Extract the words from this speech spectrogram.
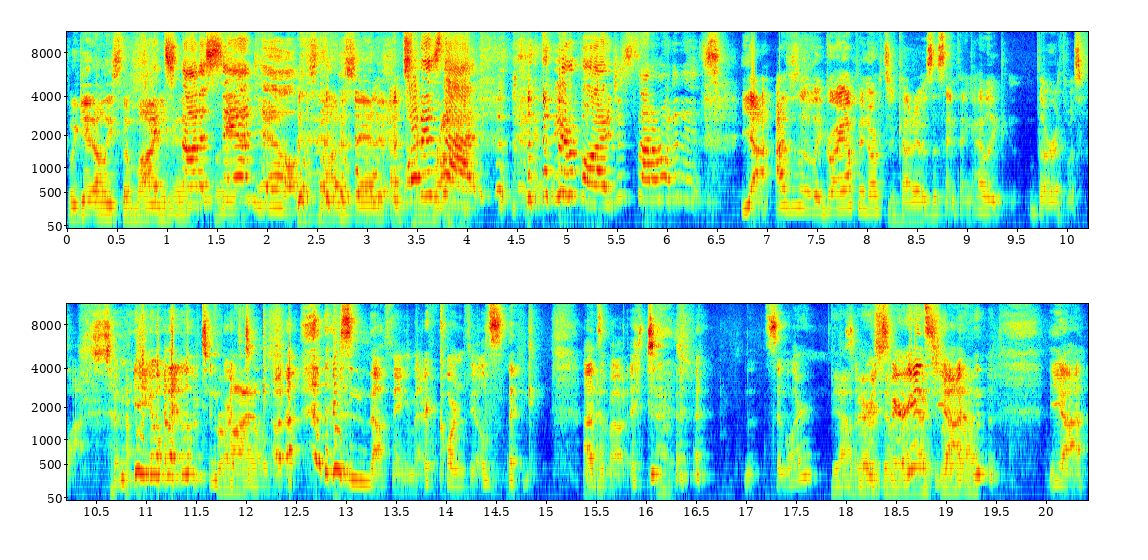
we get at least the monument. it's not a but sand hill. It's not a sand. It's what is rock. that? it's beautiful. I just I don't know what it is. Yeah, absolutely. Growing up in North Dakota, it was the same thing. I like the earth was flat to me when I lived in For North miles. Dakota. There's nothing there. Cornfields. Like that's Yeah. about it. similar? Yeah, Similar very similar. experience? Actually, yeah. yeah.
